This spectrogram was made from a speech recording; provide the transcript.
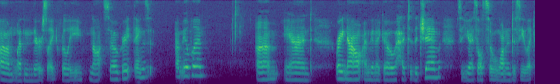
um, when there's like really not so great things at meal plan. Um, and right now I'm gonna go head to the gym. So you guys also wanted to see like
